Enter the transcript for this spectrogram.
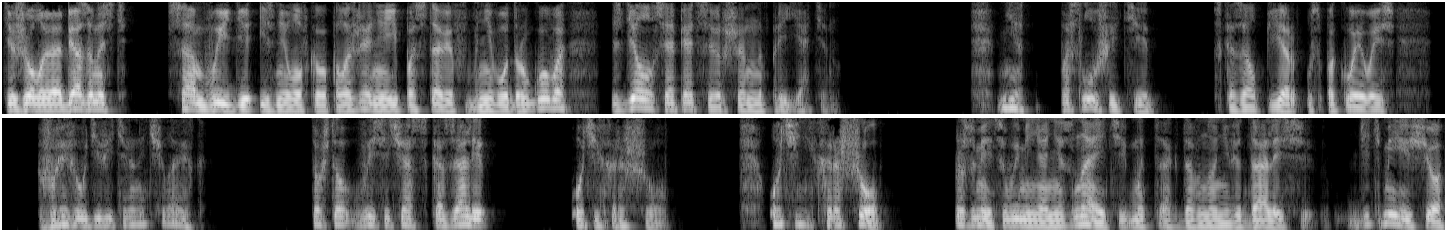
тяжелую обязанность, сам, выйдя из неловкого положения и поставив в него другого, сделался опять совершенно приятен. «Нет, послушайте», — сказал Пьер, успокоиваясь, — «вы удивительный человек. То, что вы сейчас сказали, очень хорошо. Очень хорошо. Разумеется, вы меня не знаете, мы так давно не видались. Детьми еще.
